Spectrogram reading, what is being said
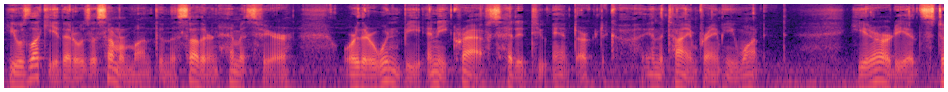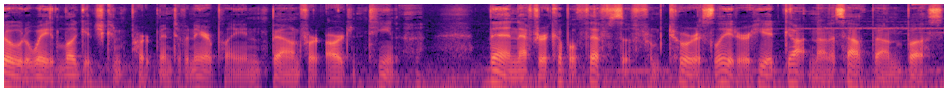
He was lucky that it was a summer month in the southern hemisphere, or there wouldn't be any crafts headed to Antarctica in the time frame he wanted. He had already had stowed away luggage compartment of an airplane bound for Argentina, Then, after a couple thefts from tourists later, he had gotten on a southbound bus.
